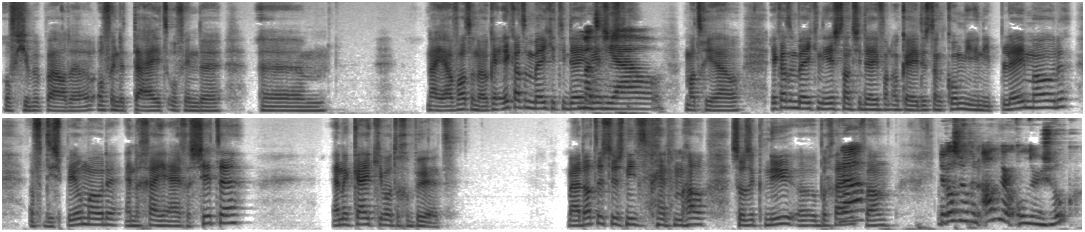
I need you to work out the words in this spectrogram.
Of je bepaalde, of in de tijd, of in de... ehm, nou ja, wat dan ook. Ik had een beetje het idee... Materiaal. materiaal. Ik had een beetje in eerste instantie het idee van... oké, dus dan kom je in die play-mode... of die speelmode... en dan ga je ergens zitten... En dan kijk je wat er gebeurt. Maar dat is dus niet helemaal zoals ik nu uh, begrijp Nou, van... Er was nog een ander onderzoek.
